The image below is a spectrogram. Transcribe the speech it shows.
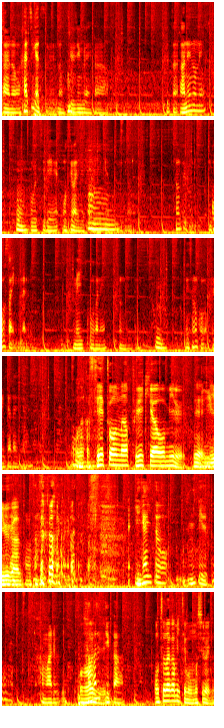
あの8月の中旬ぐらいからちょっと姉のねうん。お家でお世話になってた時期だったんだけどその時に5歳になる。姪っ子がね住んでて。うん。でその子がプリキュア大好きなのもうなんか正当なプリキュアを見る、ね、理由が。意外と見てるとハマる。ハマるっていうか大人が見ても面白いの？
